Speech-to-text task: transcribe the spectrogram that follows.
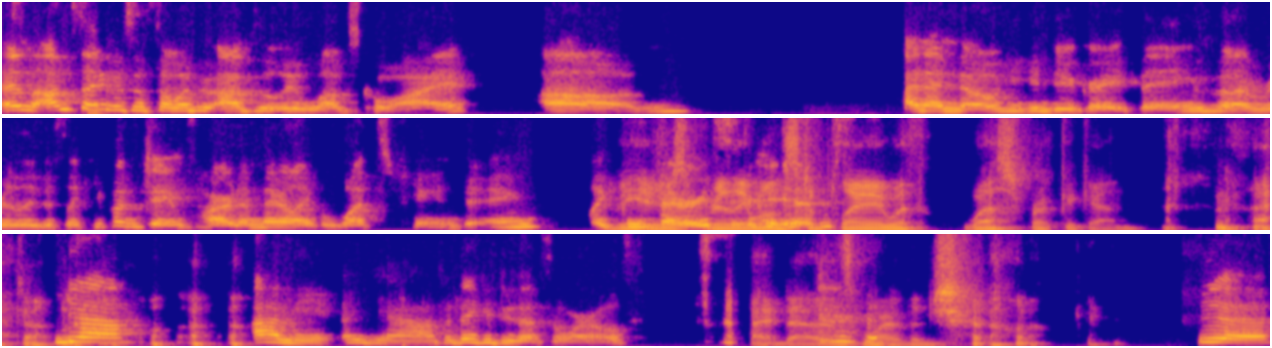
and I'm saying this as someone who absolutely loves Kawhi. Um, and I know he can do great things, but I'm really just like you put James Harden there, like what's changing? Like Maybe he very really serious. wants to play with Westbrook again. I don't. Yeah, I mean, uh, yeah, but they could do that somewhere else. I know it's more of a joke. yeah,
